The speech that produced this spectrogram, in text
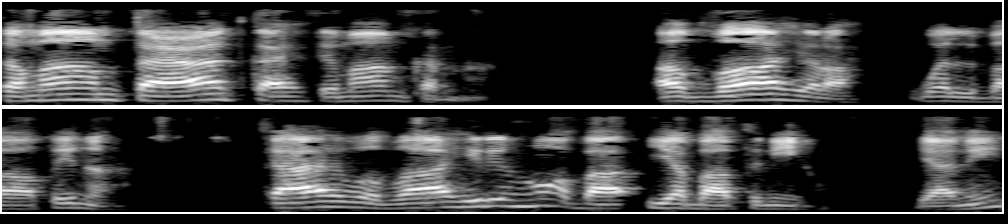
تمام طاعات کا اہتمام کرنا۔ الظاہرہ والباطنہ۔ چاہے وہ ظاہری ہو یا باطنی ہو یعنی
